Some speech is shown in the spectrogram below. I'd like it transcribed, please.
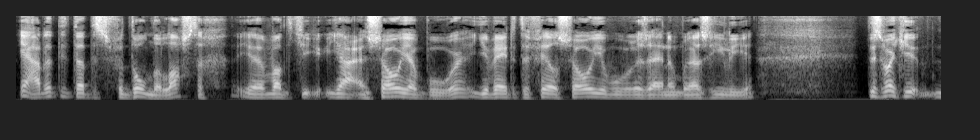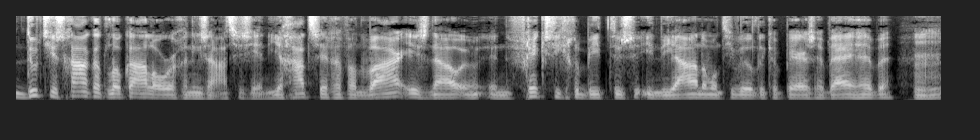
Ja, dat, dat is verdomde lastig. Ja, want ja, een sojaboer, je weet dat er veel sojaboeren zijn in Brazilië. Dus wat je doet, je schakelt lokale organisaties in. Je gaat zeggen van waar is nou een, een frictiegebied tussen indianen... want die wilde ik er per se bij hebben... Mhm.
